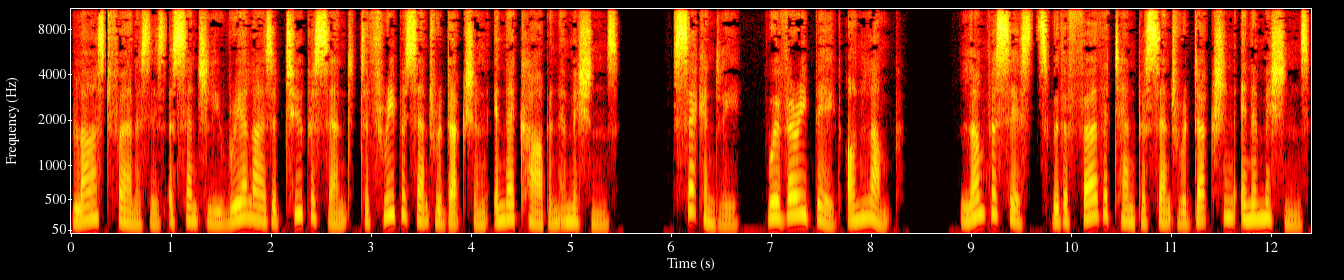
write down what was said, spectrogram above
blast furnaces essentially realize a 2% to 3% reduction in their carbon emissions. Secondly, we're very big on lump. Lump assists with a further 10% reduction in emissions,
